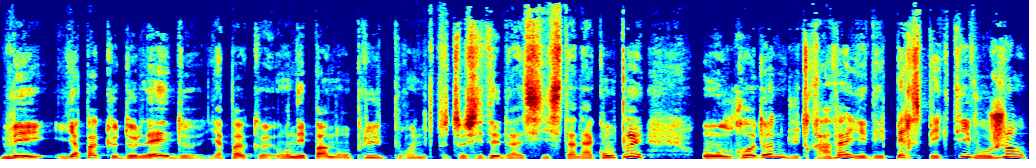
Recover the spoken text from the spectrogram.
Mais il n'y a pas que de l'aide, il n'y a pas que, on n'est pas non plus pour une société d'assistanat complet. On redonne du travail et des perspectives aux gens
